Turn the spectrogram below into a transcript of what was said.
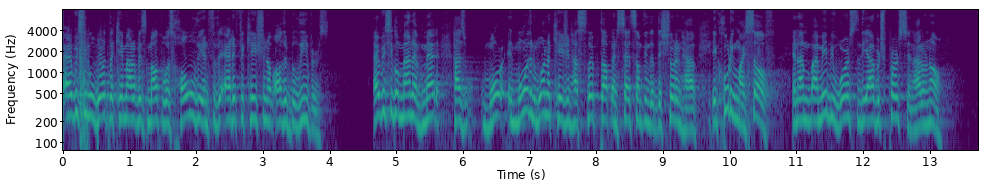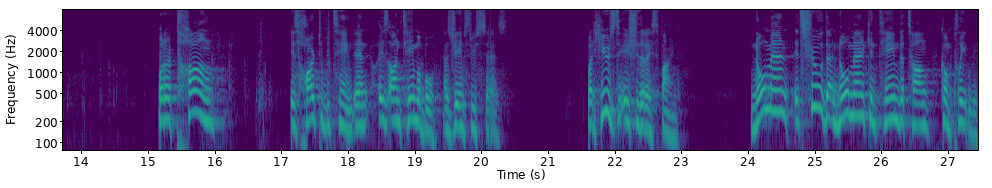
every single word that came out of his mouth was holy and for the edification of other believers. Every single man I've met has more, in more than one occasion has slipped up and said something that they shouldn't have, including myself. And I'm, I may be worse than the average person, I don't know. But our tongue is hard to be tamed and is untamable, as James 3 says. But here's the issue that I find no man, it's true that no man can tame the tongue completely.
